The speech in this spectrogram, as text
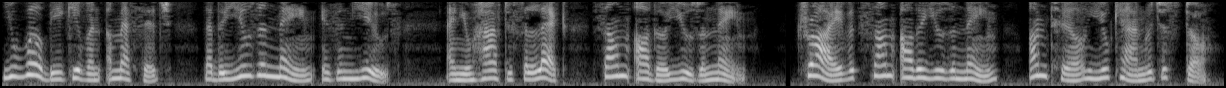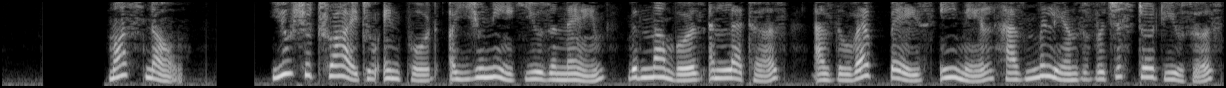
you will be given a message that the username is in use and you have to select some other username. Try with some other username until you can register. Must know. You should try to input a unique username with numbers and letters as the web-based email has millions of registered users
